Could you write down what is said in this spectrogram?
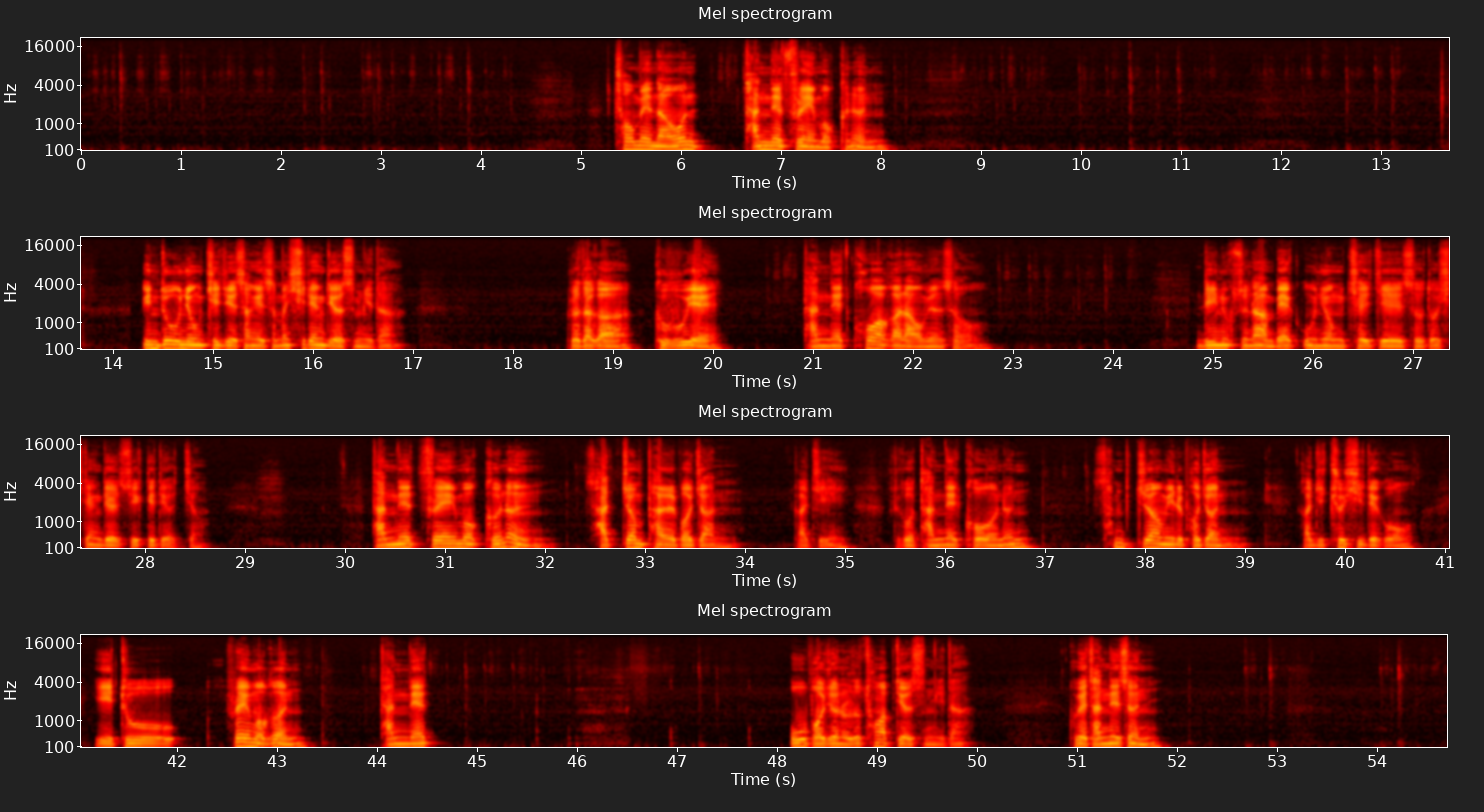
처음에 나온 단넷 프레임워크는 윈도우 운영 체제상에서만 실행되었습니다. 그러다가 그 후에 단넷 코어가 나오면서 리눅스나 맥 운영 체제에서도 실행될 수 있게 되었죠. 단넷 프레임워크는 4.8 버전까지 그리고 단넷 코어는 3.1 버전까지 출시되고 이 두 프레임워크는 단넷 5 버전으로 통합되었습니다. 그 외 단넷은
